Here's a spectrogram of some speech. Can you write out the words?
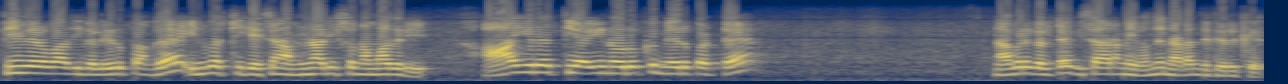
தீவிரவாதிகள் இருப்பாங்க. இன்வெஸ்டிகேஷன் முன்னாடி சொன்ன மாதிரி. ஆயிரத்தி ஐநூறுக்கும் மேற்பட்ட நபர்கள்ட்ட விசாரணை வந்து நடந்துக்கு இருக்கு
